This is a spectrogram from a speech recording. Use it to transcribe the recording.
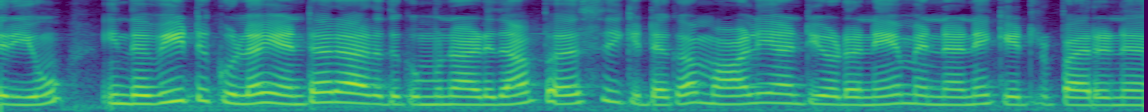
தெரியும். இந்த வீட்டுக்குள்ளே என்டர் ஆகிறதுக்கு முன்னாடி தான் பர்சி கிட்டக்க மாலி ஆண்டியோட நேம் என்னன்னே கேட்டிருப்பாருன்னு.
